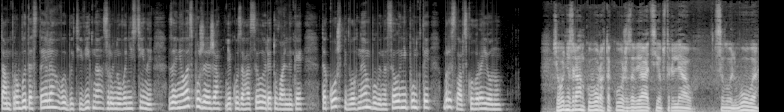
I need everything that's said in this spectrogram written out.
Там пробита стеля, вибиті вікна, зруйновані стіни. Зайнялась пожежа, яку загасили рятувальники. Також під вогнем були населені пункти Бориславського району. Сьогодні зранку ворог також з авіації обстріляв село Львове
